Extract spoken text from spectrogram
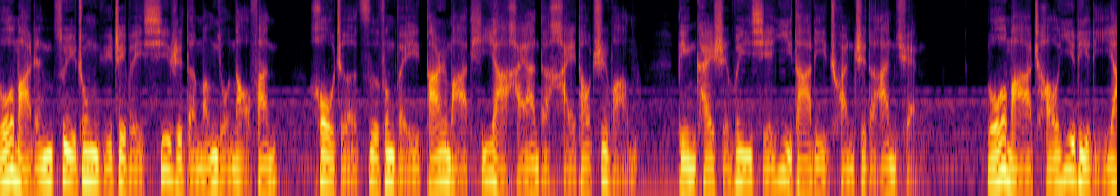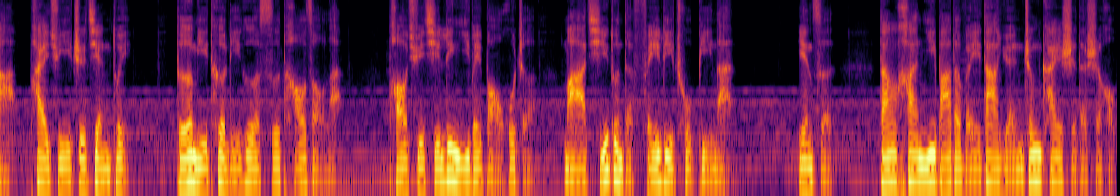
罗马人最终与这位昔日的盟友闹翻，后者自封为达尔马提亚海岸的海盗之王，并开始威胁意大利船只的安全。罗马朝伊利里亚派去一支舰队，德米特里厄斯逃走了，跑去其另一位保护者马其顿的腓力处避难。因此，当汉尼拔的伟大远征开始的时候，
